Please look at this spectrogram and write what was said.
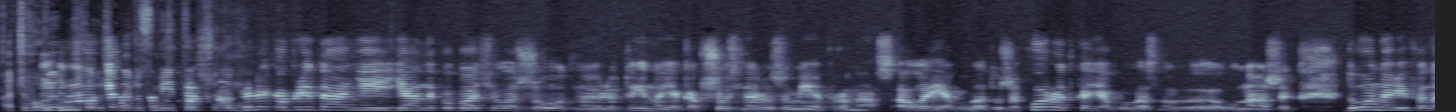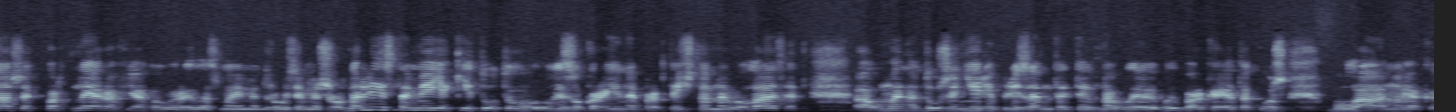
А чого ви можливо вже не розумієте щодо в? Великобританії я не побачила жодної людини, яка б щось не розуміє про нас. Але я була дуже коротка. Я була е, у наших донорів і наших партнерів. Я говорила з моїми друзями, журналістами, які тут з України практично не вилазять. А у мене дуже нерепрезентативна ви- виборка. Я також була ну як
